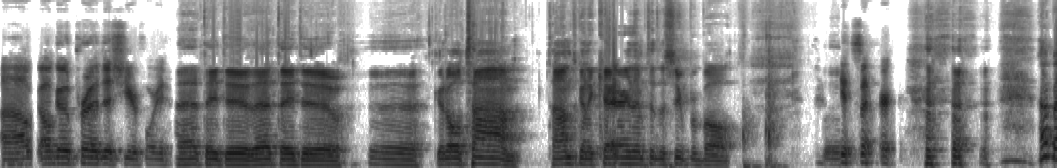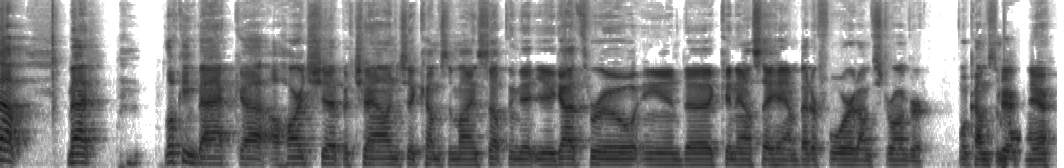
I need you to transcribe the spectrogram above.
I'll, I'll go pro this year for you. That they do. That they do. Uh, good old Tom. Tom's going to carry them to the Super Bowl. Yes, sir. How about Matt? looking back, uh, a hardship, a challenge that comes to mind, something that you got through and uh, can now say, hey, I'm better for it, I'm stronger. What comes to sure. mind there?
